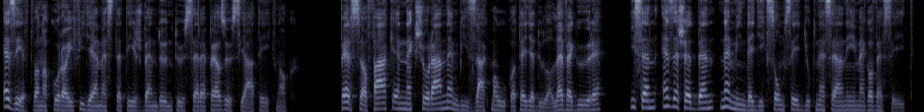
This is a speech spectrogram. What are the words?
ezért van a korai figyelmeztetésben döntő szerepe az összjátéknak. Persze a fák ennek során nem bízzák magukat egyedül a levegőre, hiszen ez esetben nem mindegyik szomszédjuk neszelné meg a veszélyt.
